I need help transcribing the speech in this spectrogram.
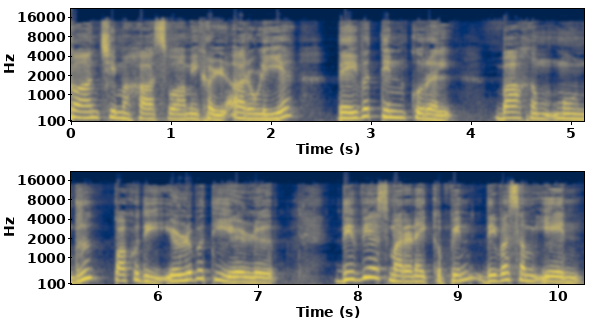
காஞ்சி மகா சுவாமிகள் அருளிய தெய்வத்தின் குரல் பாகம் மூன்று பகுதி எழுபத்தி ஏழு. திவ்ய ஸ்மரணைக்கு பின் திவசம் ஏன்?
